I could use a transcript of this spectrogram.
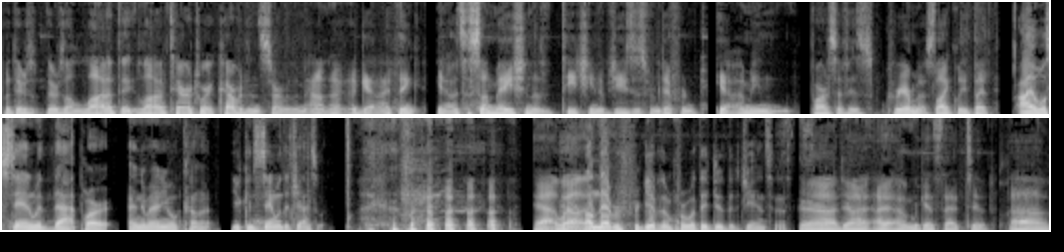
But there's there's a lot of th- lot of territory covered in the Sermon on the Mount. And again, I think you know it's a summation of teaching of Jesus from different, you know, I mean, parts of his career most likely. But I will stand with that part and Immanuel Kant. You can stand with the Jesuit. yeah, well, I'll never forgive them for what they did to the Jansenists. Yeah, no, I, am against that too. Uh,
